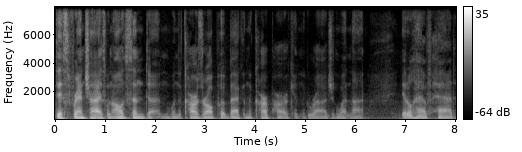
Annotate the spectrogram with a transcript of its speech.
this franchise, when all is said and done, when the cars are all put back in the car park and the garage and whatnot, it'll have had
